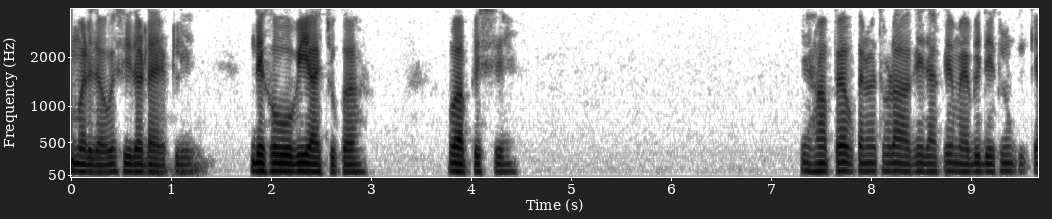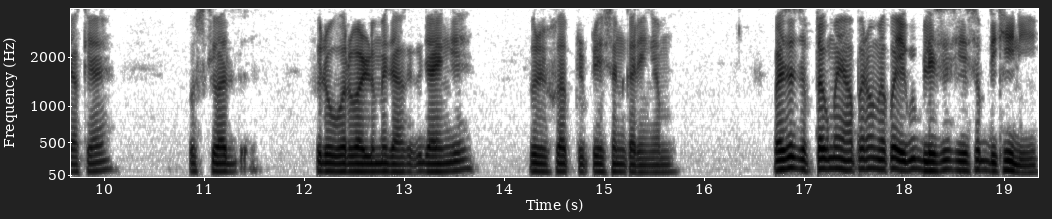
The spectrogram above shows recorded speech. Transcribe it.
मर जाओगे सीधा डायरेक्टली देखो वो भी आ चुका। वापस यहाँ पे अब करना थोड़ा आगे जाके मैं भी देख लूँ कि क्या क्या है। उसके बाद फिर ओवर वर्ल्ड में जा जाएँगे, फिर उसके बाद प्रिपरेशन करेंगे हम। वैसे जब तक मैं यहाँ पर हूँ, मेरे को एक भी ब्लेसेस ये सब दिखी नहीं।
